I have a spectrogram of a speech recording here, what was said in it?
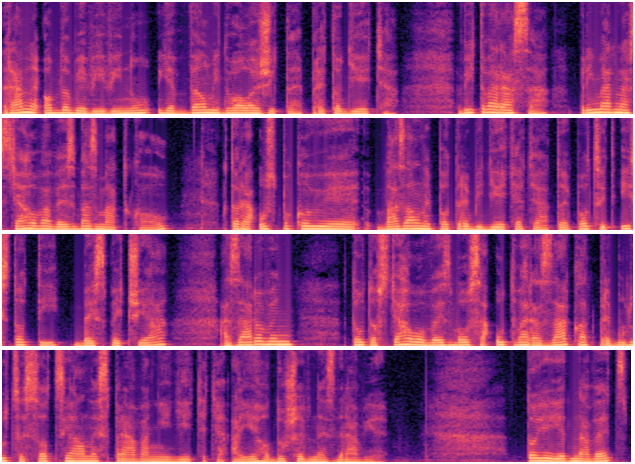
ranné obdobie vývinu je veľmi dôležité pre to dieťa. Vytvára sa primárna vzťahová väzba s matkou, ktorá uspokojuje bazálne potreby dieťaťa, to je pocit istoty, bezpečia a zároveň Touto vzťahovou väzbou sa utvára základ pre budúce sociálne správanie dieťaťa a jeho duševné zdravie. To je jedna vec,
